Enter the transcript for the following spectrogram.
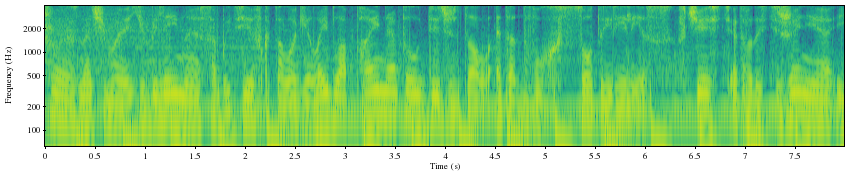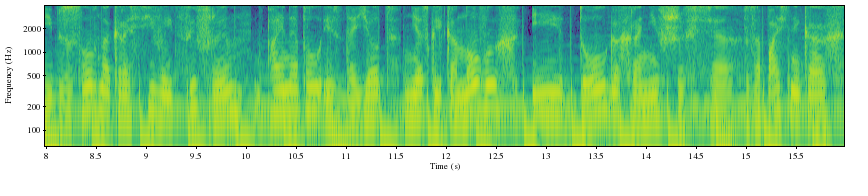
Большое значимое юбилейное событие в каталоге лейбла Pineapple Digital. Это 200-й релиз. В честь этого достижения и, безусловно, красивой цифры Pineapple издает несколько новых и долго хранившихся в запасниках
